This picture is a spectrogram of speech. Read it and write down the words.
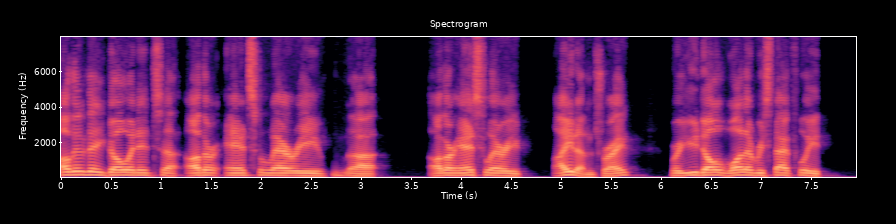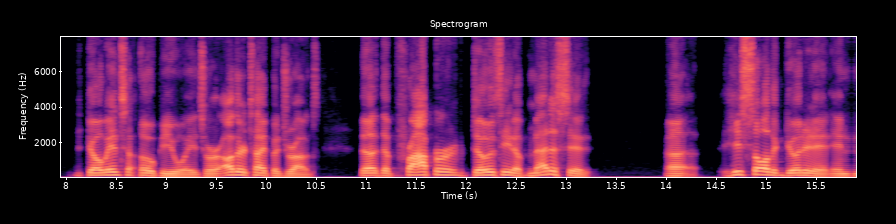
other than going into other ancillary uh, other ancillary items, right? Where you don't want to respectfully go into opioids or other type of drugs the the proper dosing of medicine. Uh, he saw the good in it, and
